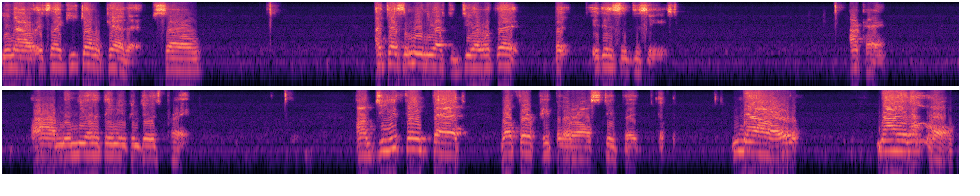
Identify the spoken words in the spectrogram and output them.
You know, it's like you don't get it. So it doesn't mean you have to deal with it, but it is a disease. Okay. Um, and the only thing you can do is pray. Um, do you think that welfare people are all stupid? No, not at all.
